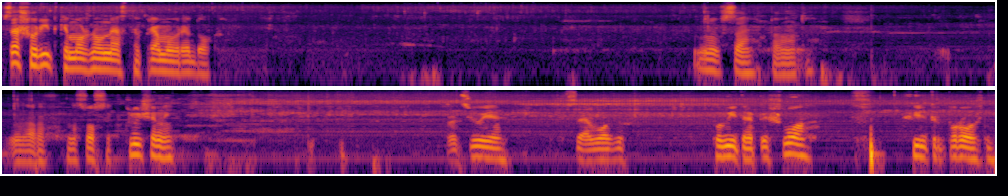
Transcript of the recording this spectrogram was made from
Все, що рідке, можна внести прямо в рядок. Ну все, певно. Зараз насосик включений. Працює, все, воздух. Повітря пішло, фільтр порожній.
